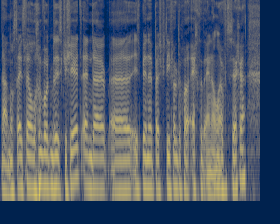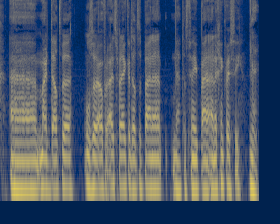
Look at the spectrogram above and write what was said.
nou, nog steeds wel wordt bediscussieerd. En daar uh, is binnen perspectief ook nog wel echt het een en ander over te zeggen. Maar dat we ons erover uitspreken, dat, het bijna, nou, dat vind ik bijna geen kwestie. Nee.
